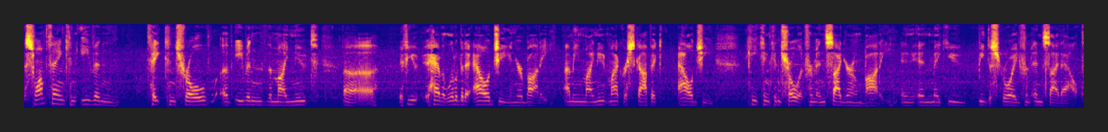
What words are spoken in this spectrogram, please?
Swamp Thing can even take control of even the minute uh, if you have a little bit of algae in your body, I mean minute microscopic algae, he can control it from inside your own body and, and make you be destroyed from inside out.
